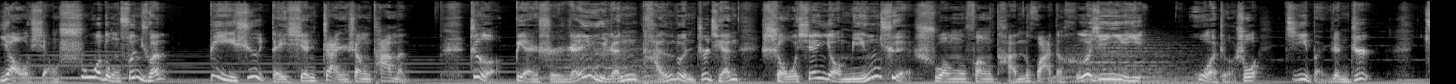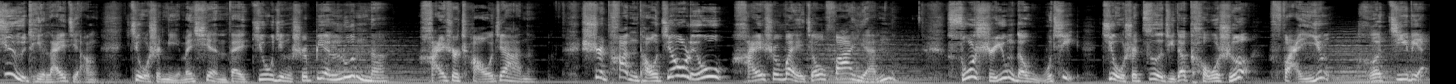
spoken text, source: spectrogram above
要想说动孙权，必须得先战胜他们。这便是人与人谈论之前，首先要明确双方谈话的核心意义，或者说基本认知。具体来讲，就是你们现在究竟是辩论呢，还是吵架呢？是探讨交流，还是外交发言呢？所使用的武器就是自己的口舌反应和机变。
